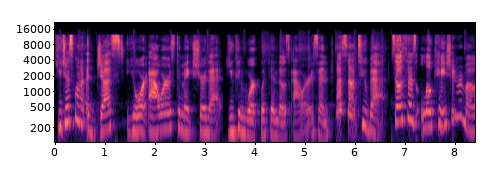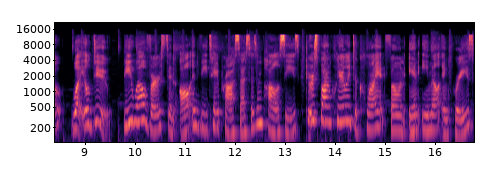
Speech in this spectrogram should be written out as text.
you just want to adjust your hours to make sure that you can work within those hours and that's not too bad. So it says location remote, what you'll do be well versed in all Invitae processes and policies to respond clearly to client phone and email inquiries,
